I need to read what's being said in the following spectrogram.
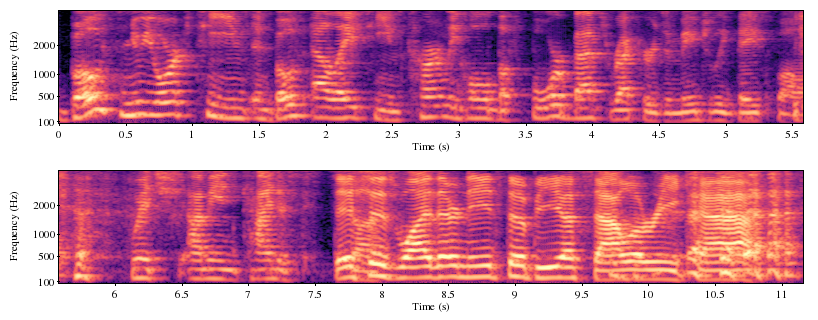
Both New York teams and both LA teams currently hold the four best records in Major League Baseball, which I mean kind of This sucks. is why there needs to be a salary cap.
